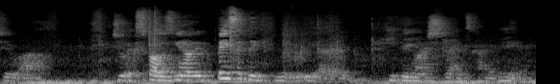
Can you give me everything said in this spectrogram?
to uh, to expose, you know, basically uh, keeping our strengths kind of hidden.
